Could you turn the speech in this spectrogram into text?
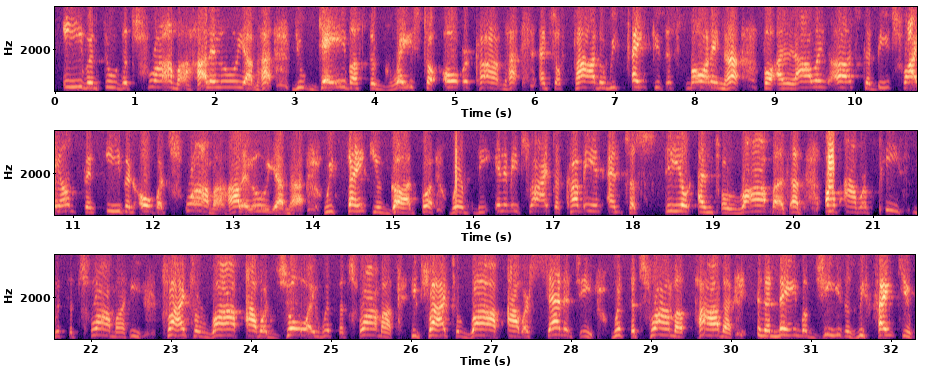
even through the trauma, hallelujah. You gave us the grace to overcome. And so, Father, we thank you this morning for allowing us to be triumphant even over trauma. Hallelujah. We thank you, God, for where the enemy tried to come in and to steal and to rob us of, of our peace with the trauma. He tried to rob our joy with the trauma. He tried to rob our sanity with the trauma. Father, in the name of Jesus, we thank you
